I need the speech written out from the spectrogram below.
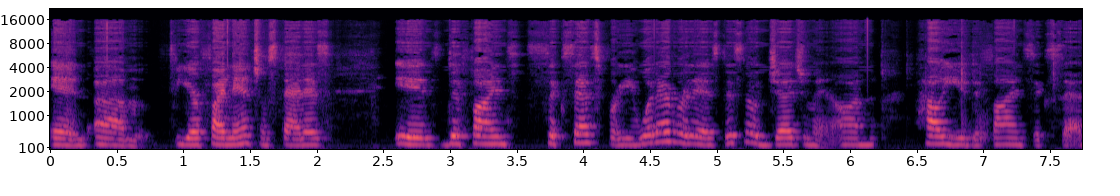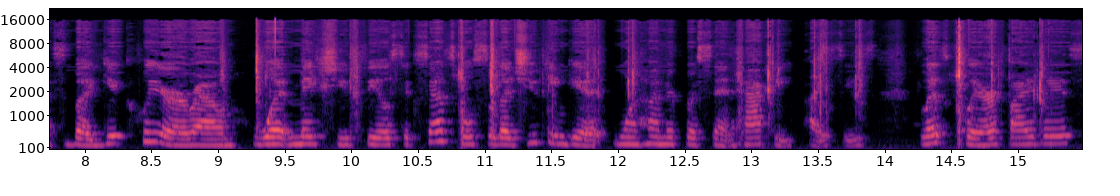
and um, your financial status is defines success for you, whatever it is. There's no judgment on how you define success, but get clear around what makes you feel successful so that you can get 100% happy, Pisces. Let's clarify this.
